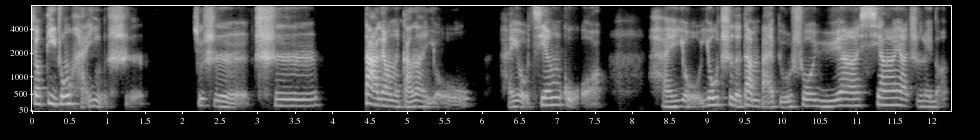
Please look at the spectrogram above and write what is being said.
叫地中海饮食，就是吃大量的橄榄油，还有坚果，还有优质的蛋白，比如说鱼呀、虾呀之类的。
